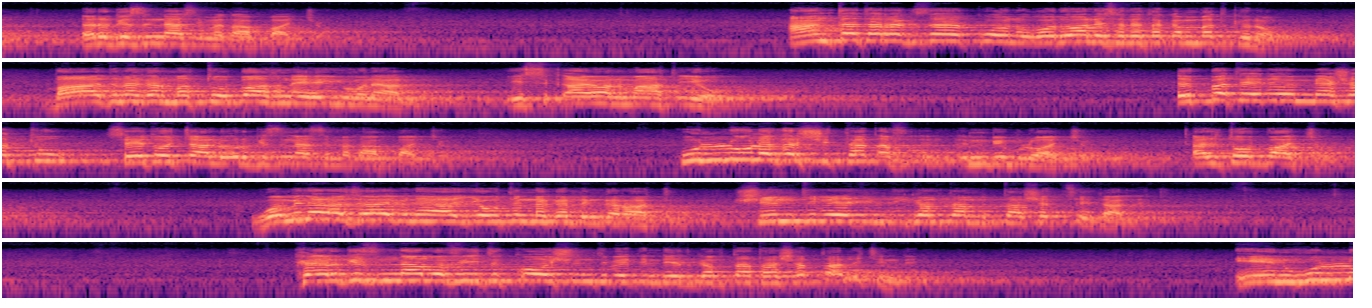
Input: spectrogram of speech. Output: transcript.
እርግዝና ሲመጣባቸው አንተ ተረግዘህ እኮ ነው ላይ ስለተቀመጥክ ነው። ባዕድ ነገር መጥቶባት ነው ይሄ እየሆነ ያለ የስቃዩን ማት ይኸው እበት ሄደው የሚያሸቱ ሴቶች አሉ። እርግዝና ሲመጣባቸው ሁሉ ነገር ሽታ ጠፍ እምቢ ብሏቸው ጠልቶባቸው ወሚን አጃይብ ነው ያየሁትን ነገር ልንገራችሁ። ሽንት ቤት እንዲገብታ የምታሸት ሴት አለች። ከእርግዝና በፊት እኮ ሽንት ቤት እንዴት ገብታ ታሸታለች እንዴ? ይህን ሁሉ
